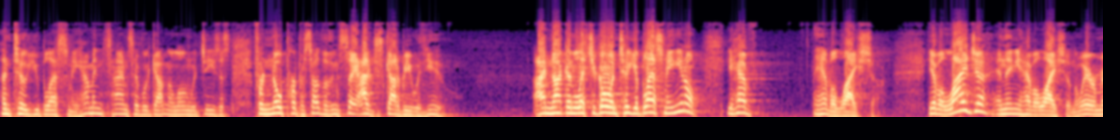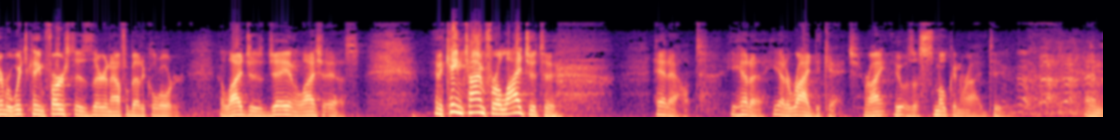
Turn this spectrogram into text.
until you bless me. How many times have we gotten alone with Jesus for no purpose other than to say, I just got to be with you? I'm not going to let you go until you bless me. You know, you have, you have Elisha. You have Elijah and then you have Elisha. And the way I remember which came first is they're in alphabetical order. Elijah is J and Elisha S. And it came time for Elijah to head out. He had a, he had a ride to catch, right? It was a smoking ride too. And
